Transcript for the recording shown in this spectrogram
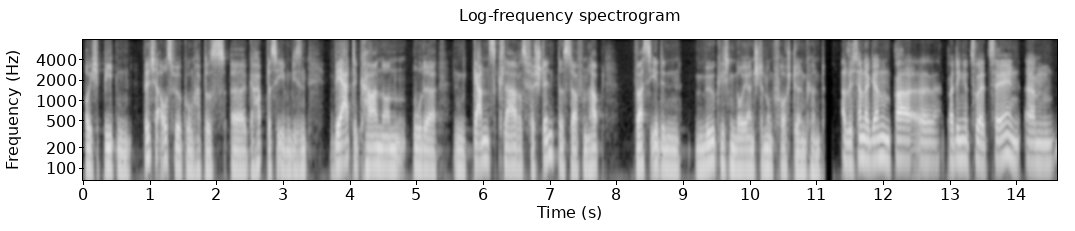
euch bieten. Welche Auswirkungen hat das äh, gehabt, dass ihr eben diesen Wertekanon oder ein ganz klares Verständnis davon habt, was ihr den möglichen Neueinstellungen vorstellen könnt? Also ich kann da gerne ein paar, äh, paar Dinge zu erzählen. Ähm,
